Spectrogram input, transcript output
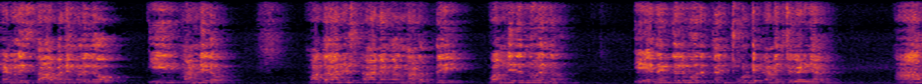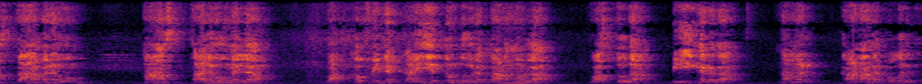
ഞങ്ങൾ ഈ സ്ഥാപനങ്ങളിലോ ഈ മണ്ണിലോ മതാനുഷ്ഠാനങ്ങൾ നടത്തി വന്നിരുന്നുവെന്ന് ഏതെങ്കിലും ഒരുത്തൻ ചൂണ്ടിക്കാണിച്ചു കഴിഞ്ഞാൽ ആ സ്ഥാപനവും ആ സ്ഥലവുമെല്ലാം വഖഫിന്റെ കയ്യെത്തും ദൂരത്താണെന്നുള്ള വസ്തുത ഭീകരത നമ്മൾ കാണാതെ പോകരുത്.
